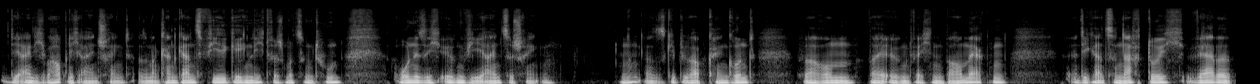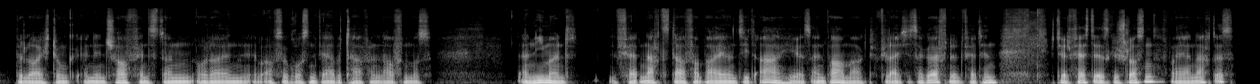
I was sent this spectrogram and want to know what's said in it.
die eigentlich überhaupt nicht einschränkt. Also man kann ganz viel gegen Lichtverschmutzung tun, ohne sich irgendwie einzuschränken. Also es gibt überhaupt keinen Grund, warum bei irgendwelchen Baumärkten die ganze Nacht durch Werbebeleuchtung in den Schaufenstern oder in, auf so großen Werbetafeln laufen muss. Ja, niemand fährt nachts da vorbei und sieht, ah, hier ist ein Baumarkt. Vielleicht ist er geöffnet, fährt hin, stellt fest, er ist geschlossen, weil ja Nacht ist,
